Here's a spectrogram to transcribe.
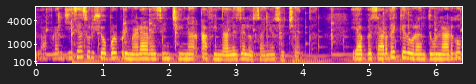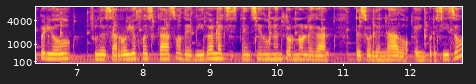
La franquicia surgió por primera vez en China a finales de los años 80, y a pesar de que durante un largo periodo su desarrollo fue escaso debido a la existencia de un entorno legal desordenado e impreciso,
